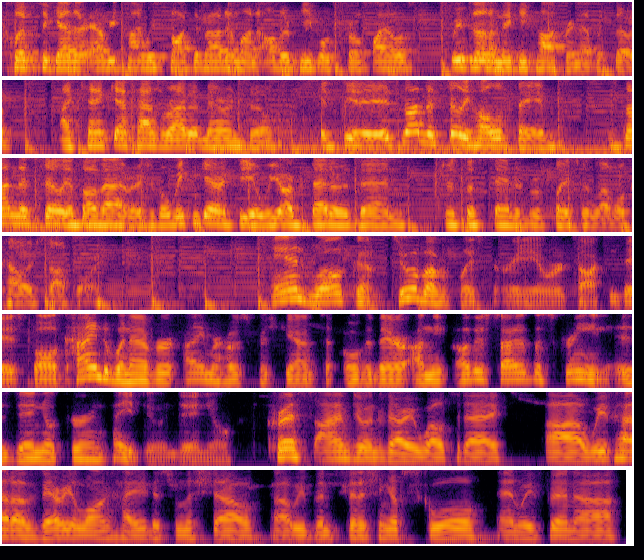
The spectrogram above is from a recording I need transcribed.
clip together every time we've talked about him on other people's profiles, we've done a Mickey Cochrane episode. I can't get past Rabbit Maranville. It's it's not necessarily Hall of Fame. It's not necessarily above average, but we can guarantee you we are better than just the standard replacement level college sophomore. And welcome to Above Replacement Radio. We're talking baseball kind of whenever. I'm your host, Chris Gianta. Over there on the other side of the screen is Daniel Curran. How you doing, Daniel? Chris, I'm doing very well today. Uh, we've had a very long hiatus from the show. Uh, we've been finishing up school, and we've been. Uh,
